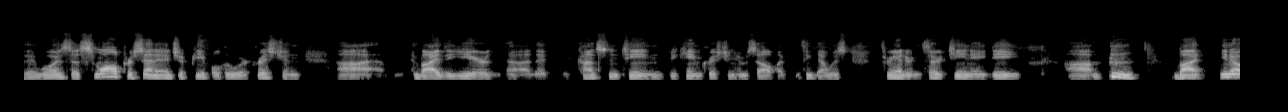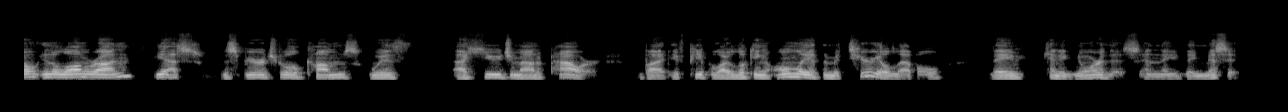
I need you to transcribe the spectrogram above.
there was a small percentage of people who were Christian uh, by the year uh, that Constantine became Christian himself. I think that was 313 AD. Um, but you know, in the long run, yes, the spiritual comes with a huge amount of power. But if people are looking only at the material level, they can ignore this and they, they miss it.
